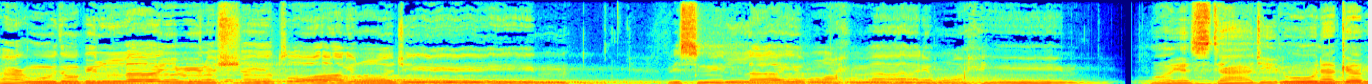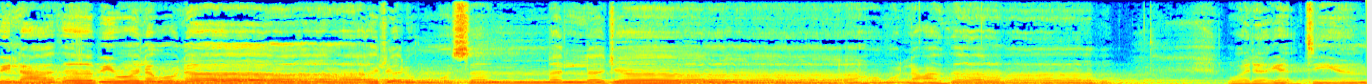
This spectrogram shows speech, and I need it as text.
أعوذ بالله من الشيطان الرجيم. بسم الله الرحمن الرحيم. ويستعجلونك بالعذاب ولولا أجل مسمى لجاءهم العذاب. وليأتينهم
